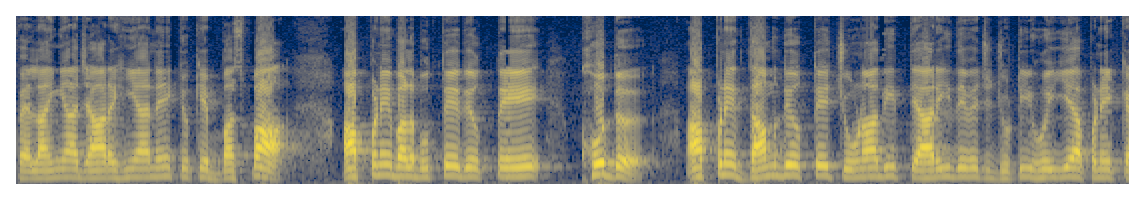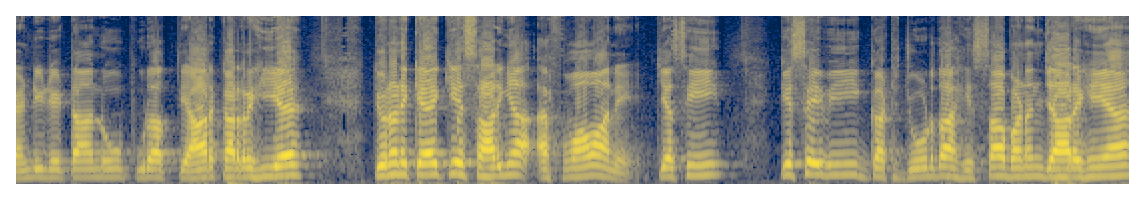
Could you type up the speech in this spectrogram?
ਫੈਲਾਈਆਂ ਜਾ ਰਹੀਆਂ ਨੇ ਕਿਉਂਕਿ ਬਸਪਾ ਆਪਣੇ ਬਲਬੁੱਤੇ ਦੇ ਉੱਤੇ ਖੁਦ ਆਪਣੇ ਦਮ ਦੇ ਉੱਤੇ ਚੋਣਾਂ ਦੀ ਤਿਆਰੀ ਦੇ ਵਿੱਚ ਜੁਟੀ ਹੋਈ ਹੈ, ਆਪਣੇ ਕੈਂਡੀਡੇਟਾਂ ਨੂੰ ਪੂਰਾ ਤਿਆਰ ਕਰ ਰਹੀ ਹੈ ਤੇ ਉਹਨਾਂ ਨੇ ਕਿਹਾ ਕਿ ਇਹ ਸਾਰੀਆਂ ਅਫਵਾਹਾਂ ਨੇ ਕਿ ਅਸੀਂ ਕਿਸੇ ਵੀ ਗਠਜੋੜ ਦਾ ਹਿੱਸਾ ਬਣਨ ਜਾ ਰਹੇ ਹਾਂ,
